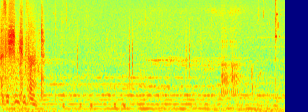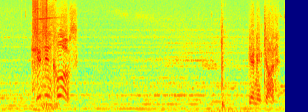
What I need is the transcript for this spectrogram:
Position confirmed. Getting in close. Getting it done.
